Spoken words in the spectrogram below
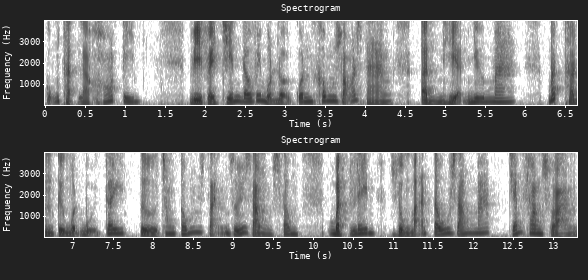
cũng thật là khó tin, vì phải chiến đấu với một đội quân không rõ ràng, ẩn hiện như ma, bất thần từ một bụi cây từ trong cống rãnh dưới dòng sông, bật lên dùng mã tấu giáo mát, chém xoang xoảng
